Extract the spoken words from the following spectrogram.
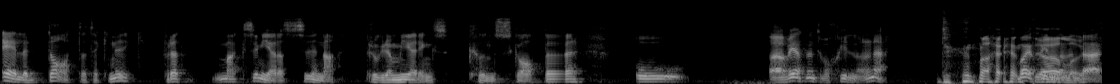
eller datateknik för att maximera sina programmeringskunskaper. Och jag vet inte vad skillnaden är. Nej, Vad är inte skillnaden där?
